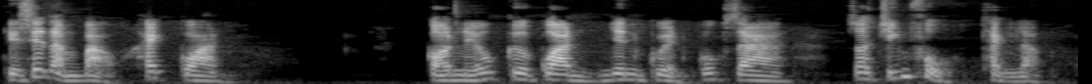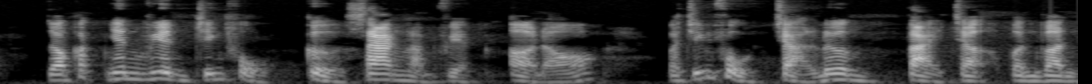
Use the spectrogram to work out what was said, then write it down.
thì sẽ đảm bảo khách quan. Còn nếu cơ quan nhân quyền quốc gia do chính phủ thành lập, do các nhân viên chính phủ cử sang làm việc ở đó và chính phủ trả lương, tài trợ vân vân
